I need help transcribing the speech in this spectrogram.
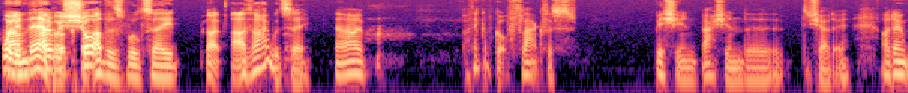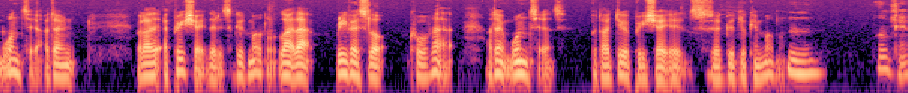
Well, in Um, their I book, shocked. others will say, uh, as I would say, now, I, I think I've got flack for bishing, bashing the, the Shadow. I don't want it. I don't, but I appreciate that it's a good model, like that Revo slot Corvette. I don't want it, but I do appreciate it's a good-looking model. Okay.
